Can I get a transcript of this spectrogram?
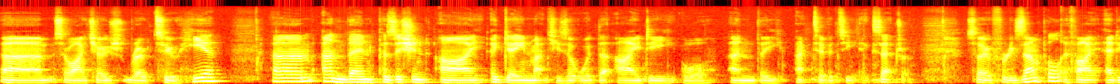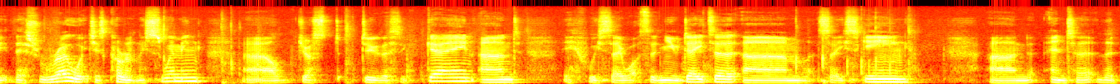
Um, so I chose row two here. Um, and then position I again matches up with the ID or and the activity etc. So for example if I edit this row which is currently swimming I'll just do this again. And if we say what's the new data? Um, let's say skiing. And enter the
